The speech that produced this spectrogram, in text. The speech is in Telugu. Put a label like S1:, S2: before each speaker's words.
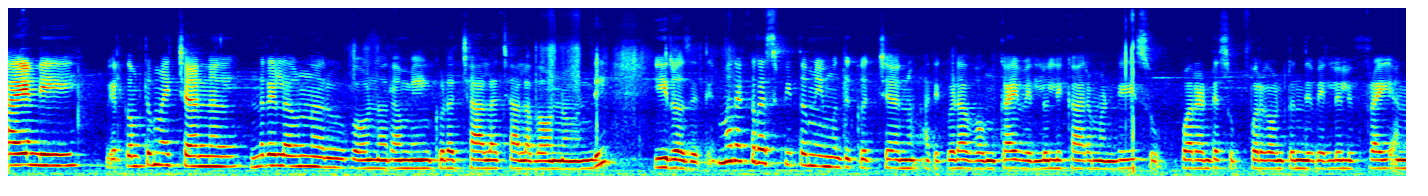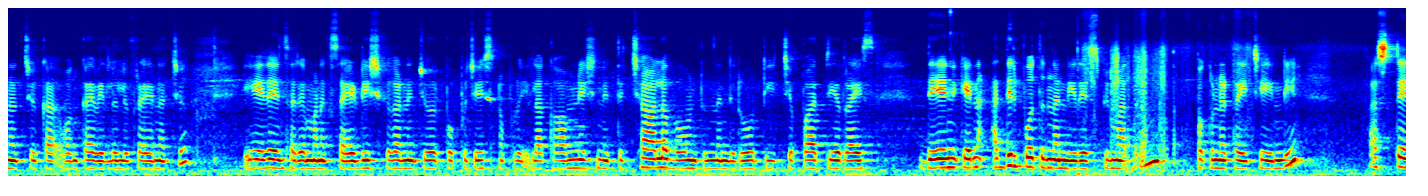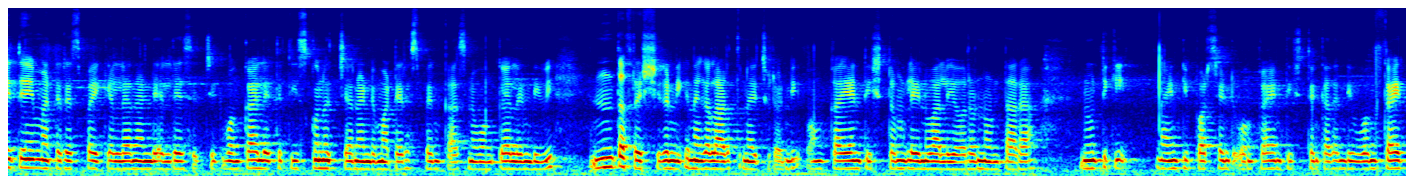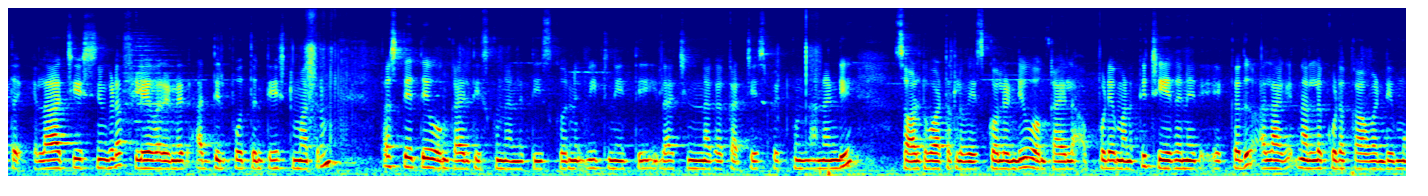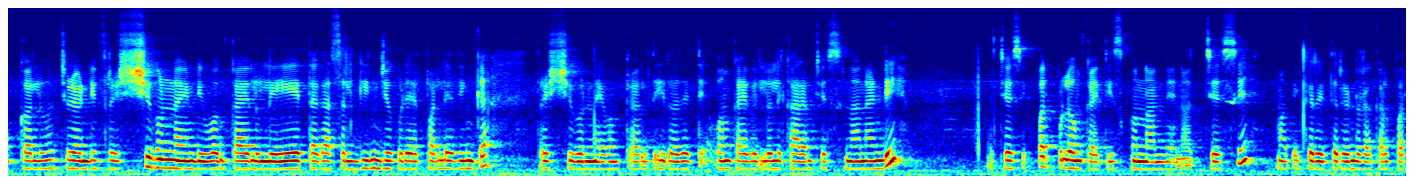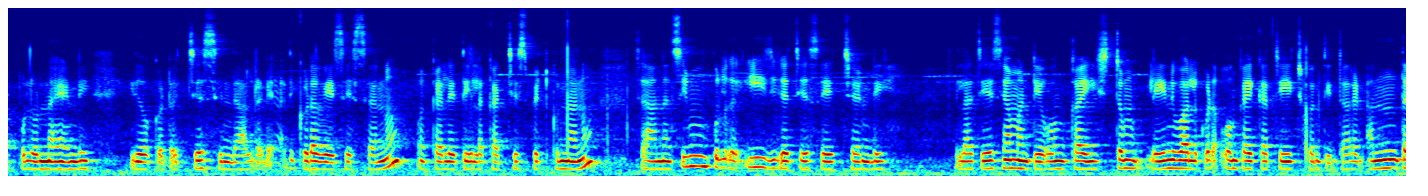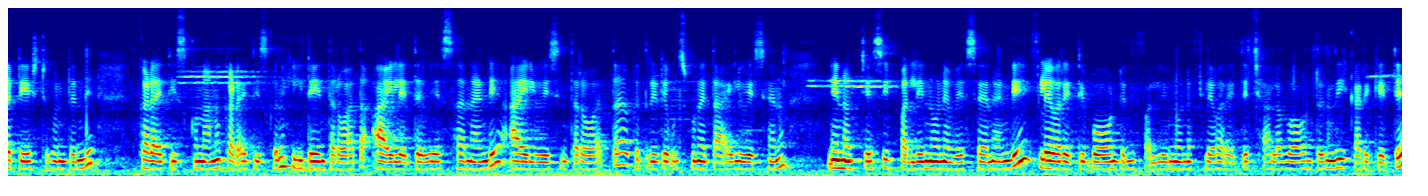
S1: హాయ్ అండి. వెల్కమ్ టు మై ఛానల్ అందరు ఎలా ఉన్నారు? బాగున్నారా? మేము కూడా చాలా చాలా బాగున్నామండి. ఈరోజైతే మరొక రెసిపీతో మీ ముందుకు వచ్చాను. అది కూడా వంకాయ వెల్లుల్లి కారం అండి. సూపర్ అంటే సూపర్గా ఉంటుంది. వెల్లుల్లి ఫ్రై అనొచ్చు వంకాయ వెల్లుల్లి ఫ్రై అనొచ్చు. ఏదైనా సరే మనకు సైడ్ డిష్ కానీ జోరు పప్పు చేసినప్పుడు ఇలా కాంబినేషన్ అయితే చాలా బాగుంటుందండి. రోటీ చపాతీ రైస్ దేనికైనా అదిరిపోతుందండి ఈ రెసిపీ మాత్రం. తప్పకుండా ట్రై చేయండి. ఫస్ట్ అయితే మా టెరెస్ పైకి వెళ్ళానండి వెళ్ళేసి వచ్చి వంకాయలు అయితే తీసుకొని వచ్చానండి. మా టెరెస్ పైన కాసిన వంకాయలు అండి ఇవి. ఎంత ఫ్రెష్గా నిగనగలాడుతున్నాయి చూడండి. వంకాయ అంటే ఇష్టం లేని వాళ్ళు ఎవరైనా ఉంటారా? నూటికి నైంటీ పర్సెంట్ వంకాయ అంటే ఇష్టం కదండి. వంకాయతో ఎలా చేసినా కూడా ఫ్లేవర్ అనేది అద్దరిపోతున్న టేస్ట్ మాత్రం ఫస్ట్ అయితే వంకాయలు తీసుకున్నాను తీసుకొని వీటిని అయితే ఇలా చిన్నగా కట్ చేసి పెట్టుకున్నానండి. సాల్ట్ వాటర్లో వేసుకోవాలండి. వంకాయలు అప్పుడే మనకి చేదనేది ఎక్కదు. అలాగే నల్ల కూడా కావండి ముక్కలు చూడండి ఫ్రెష్గా ఉన్నాయండి వంకాయలు. లేతగా అసలు గింజ కూడా ఏర్పడలేదు. ఇంకా ఫ్రెష్గా ఉన్నాయి వంకాయలు. ఈరోజైతే వంకాయ వెల్లుల్లి కారం చేస్తున్నానండి. వచ్చేసి పర్పుల్ వంకాయ తీసుకున్నాను నేను. వచ్చేసి మా దగ్గర అయితే రెండు రకాల పర్పులు ఉన్నాయండి. ఇది ఒకటి వచ్చేసింది ఆల్రెడీ. అది కూడా వేసేసాను. వంకాయలు అయితే ఇలా కట్ చేసి పెట్టుకున్నాను. చాలా సింపుల్గా ఈజీగా చేసేయచ్చండి. ఇలా చేసామంటే వంకాయ ఇష్టం లేని వాళ్ళు కూడా వంకాయ కట్ చేయించుకొని తింటారండి. అంత టేస్ట్గా ఉంటుంది. కడాయి తీసుకున్నాను. కడాయి తీసుకొని హీట్ అయిన తర్వాత ఆయిల్ అయితే వేసానండి. ఆయిల్ వేసిన తర్వాత ఒక త్రీ టేబుల్ స్పూన్ అయితే ఆయిల్ వేసాను. నేను వచ్చేసి పల్లి నూనె వేసానండి. ఫ్లేవర్ అయితే బాగుంటుంది. పల్లి నూనె ఫ్లేవర్ అయితే చాలా బాగుంటుంది ఈ కర్రీకి అయితే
